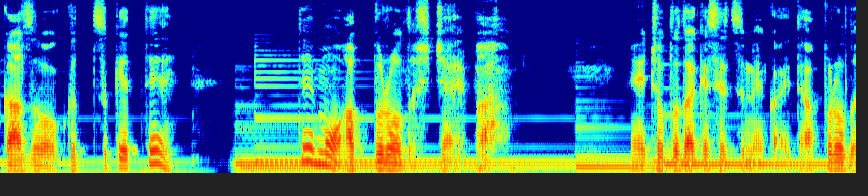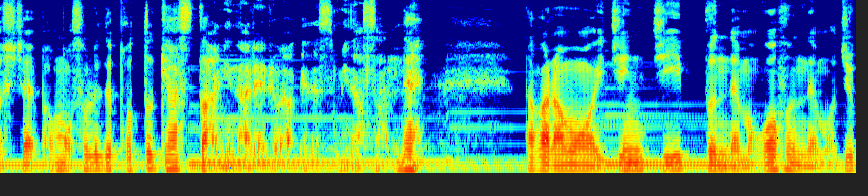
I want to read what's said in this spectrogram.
画像をくっつけて、で、もうアップロードしちゃえば、え、ちょっとだけ説明書いてアップロードしちゃえば、もうそれでポッドキャスターになれるわけです、皆さんね。だからもう1日1分でも5分でも10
